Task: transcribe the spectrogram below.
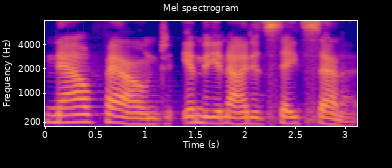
now found in the United States Senate.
